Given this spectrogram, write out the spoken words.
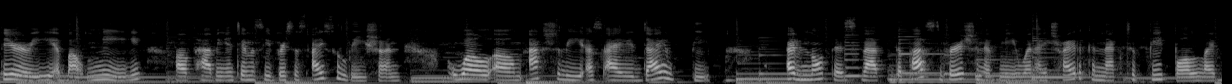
theory about me of having intimacy versus isolation. Well, um, actually, as I dive deep, I've noticed that the past version of me, when I try to connect to people, like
